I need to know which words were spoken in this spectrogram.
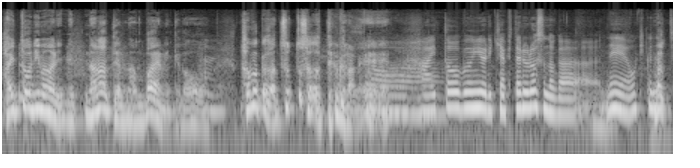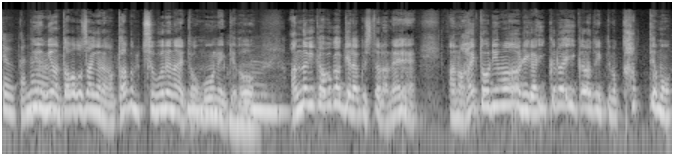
配当利回りめ 7. 点何倍やねんけど、株価がずっと下がってるからね。配当分よりキャピタルロスのがね大きくなっちゃうかな。ね、日本タバコ産業なんか多分潰れないと思うねんけど、あんだけ株価下落したらねあの配当利回りがいくらいいからといっても買っても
